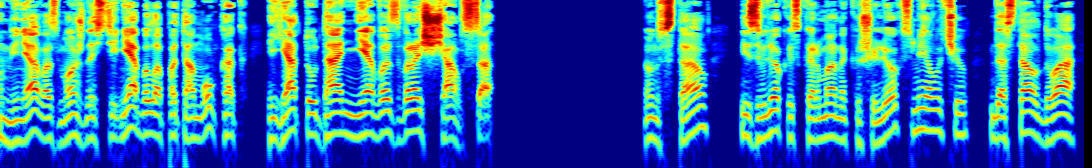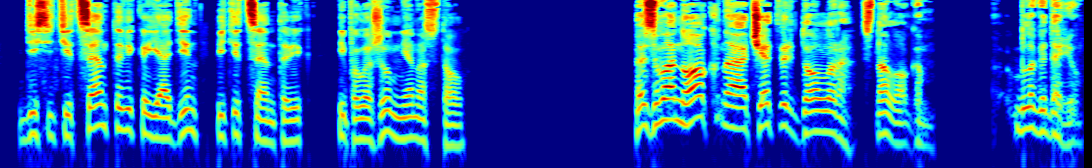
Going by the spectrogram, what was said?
у меня возможности не было, потому как я туда не возвращался. Он встал, извлек из кармана кошелек с мелочью, достал два десятицентовика и один пятицентовик и положил мне на стол. «Звонок на четверть доллара с налогом. Благодарю».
